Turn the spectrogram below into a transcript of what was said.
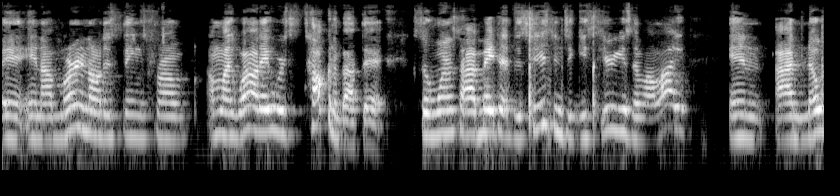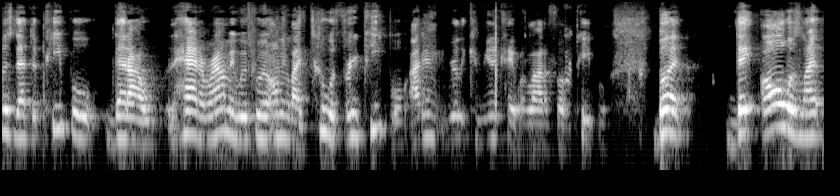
and, and, I'm learning all these things from. I'm like, wow, they were talking about that. So once I made that decision to get serious in my life, and I noticed that the people that I had around me, which were only like two or three people, I didn't really communicate with a lot of people, but they always like,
